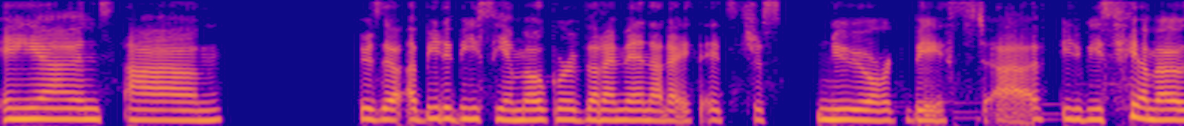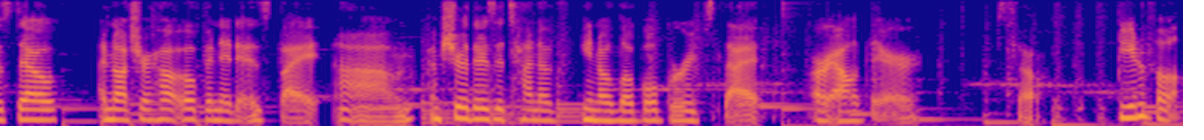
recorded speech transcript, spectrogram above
and um, there's a a B2B CMO group that I'm in that I, it's just New York based uh, B2B CMO. So I'm not sure how open it is, but um, I'm sure there's a ton of, you know, local groups that are out there. So beautiful.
